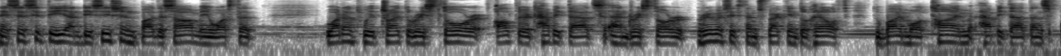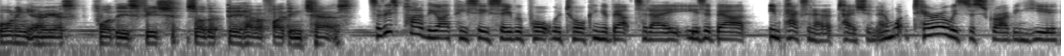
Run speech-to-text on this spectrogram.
necessity and decision by the Sami was that why don't we try to restore altered habitats and restore river systems back into health to buy more time, habitat, and spawning areas for these fish so that they have a fighting chance? So, this part of the IPCC report we're talking about today is about impacts and adaptation. And what Tero is describing here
